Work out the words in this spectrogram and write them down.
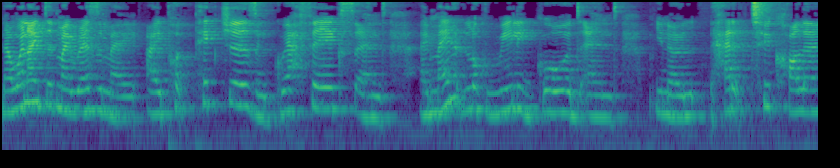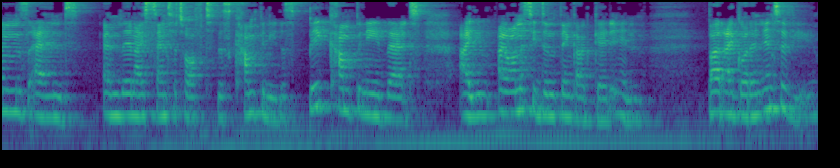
Now, when I did my resume, I put pictures and graphics and I made it look really good and, you know, had it two columns and and then I sent it off to this company, this big company that I, I honestly didn't think I'd get in. But I got an interview.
